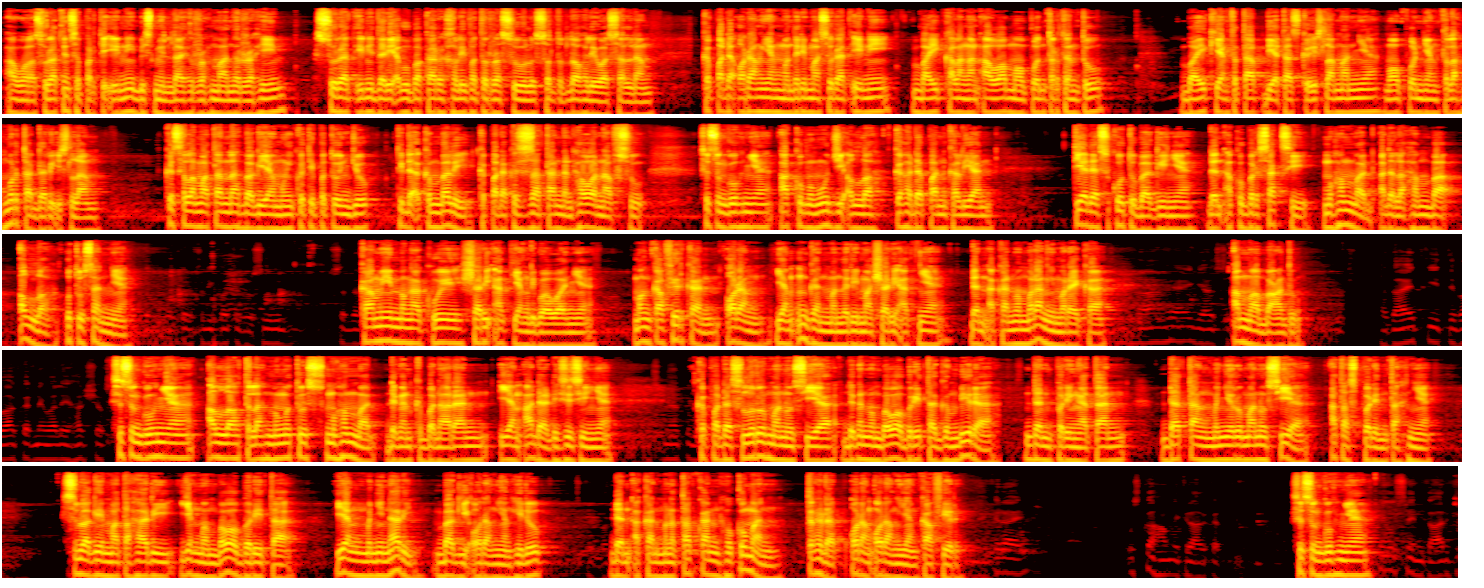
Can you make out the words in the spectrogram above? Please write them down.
Awal suratnya seperti ini, Bismillahirrahmanirrahim. Surat ini dari Abu Bakar Khalifatul Rasul Sallallahu Alaihi Wasallam kepada orang yang menerima surat ini, baik kalangan awam maupun tertentu, baik yang tetap di atas keislamannya maupun yang telah murtad dari Islam. Keselamatanlah bagi yang mengikuti petunjuk, tidak kembali kepada kesesatan dan hawa nafsu. Sesungguhnya aku memuji Allah ke hadapan kalian. Tiada sekutu baginya dan aku bersaksi Muhammad adalah hamba Allah utusannya. Kami mengakui syariat yang dibawanya, mengkafirkan orang yang enggan menerima syariatnya dan akan memerangi mereka. Amma ba'du. Sesungguhnya Allah telah mengutus Muhammad dengan kebenaran yang ada di sisinya kepada seluruh manusia dengan membawa berita gembira dan peringatan datang menyeru manusia atas perintahnya sebagai matahari yang membawa berita yang menyinari bagi orang yang hidup dan akan menetapkan hukuman terhadap orang-orang yang kafir. Sesungguhnya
